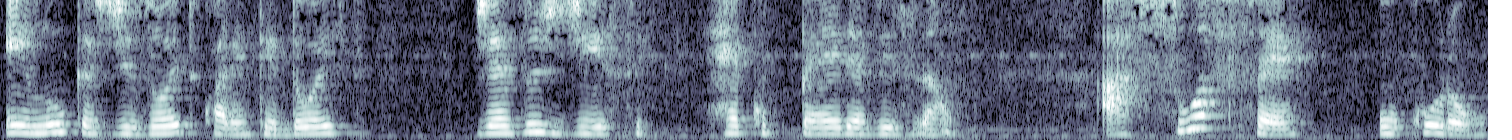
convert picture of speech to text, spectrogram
Em Lucas 18:42, Jesus disse: "Recupere a visão. A sua fé o curou."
